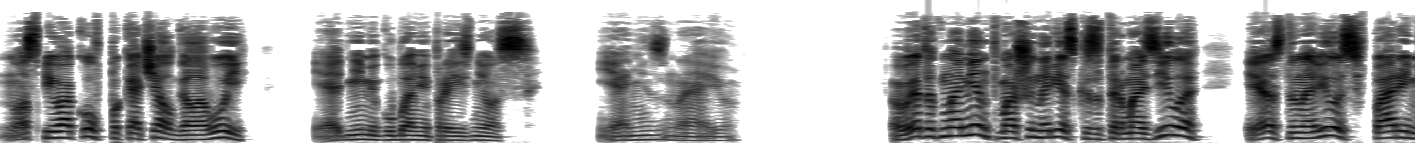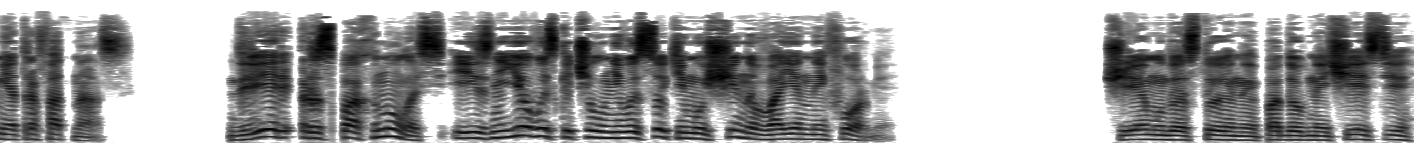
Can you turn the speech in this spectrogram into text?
но Спиваков покачал головой и одними губами произнес «Я не знаю». В этот момент машина резко затормозила и остановилась в паре метров от нас. Дверь распахнулась, и из нее выскочил невысокий мужчина в военной форме. «Чем удостоены подобной чести?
